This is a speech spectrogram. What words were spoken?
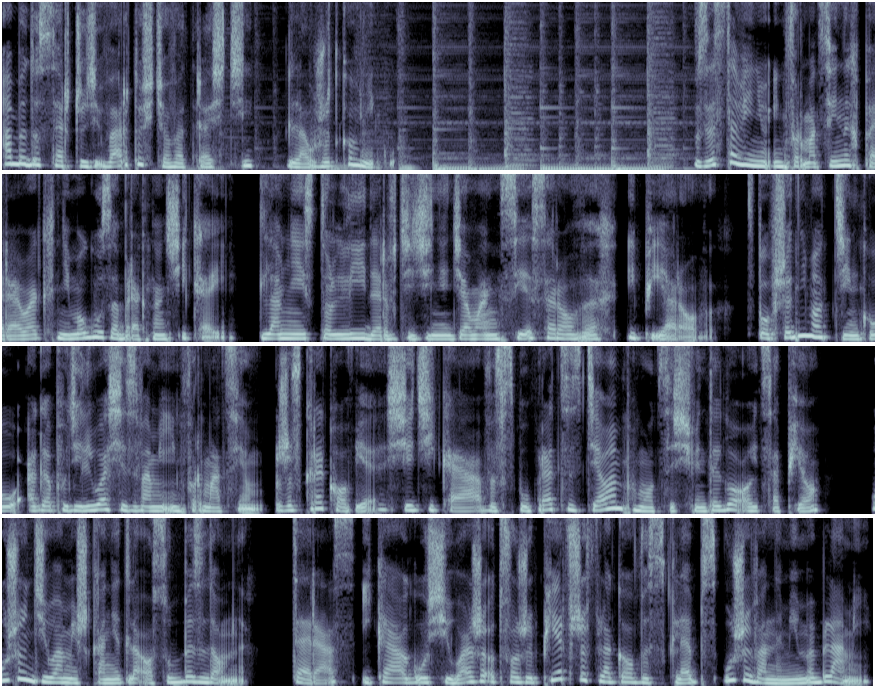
aby dostarczyć wartościowe treści dla użytkowników. W zestawieniu informacyjnych perełek nie mogło zabraknąć IKEA. Dla mnie jest to lider w dziedzinie działań CSR-owych i PR-owych. W poprzednim odcinku Aga podzieliła się z Wami informacją, że w Krakowie sieć IKEA we współpracy z działem pomocy Świętego Ojca Pio urządziła mieszkanie dla osób bezdomnych. Teraz IKEA ogłosiła, że otworzy pierwszy flagowy sklep z używanymi meblami,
